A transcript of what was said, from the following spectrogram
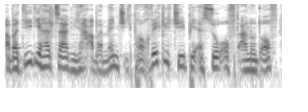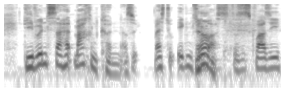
aber die, die halt sagen, ja, aber Mensch, ich brauche wirklich GPS so oft an und off, die würden es da halt machen können. Also, weißt du, irgend sowas. Ja. Das ist quasi,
